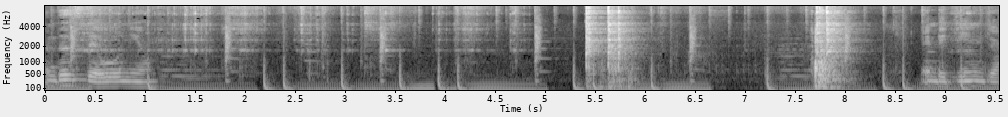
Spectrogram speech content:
And this is the onion. And the ginger.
